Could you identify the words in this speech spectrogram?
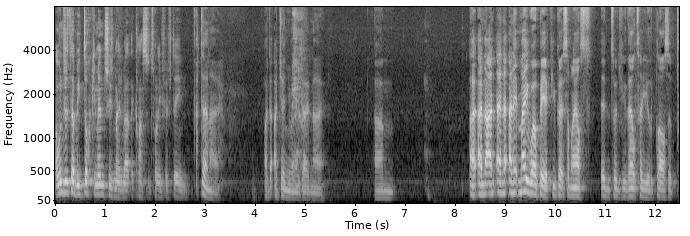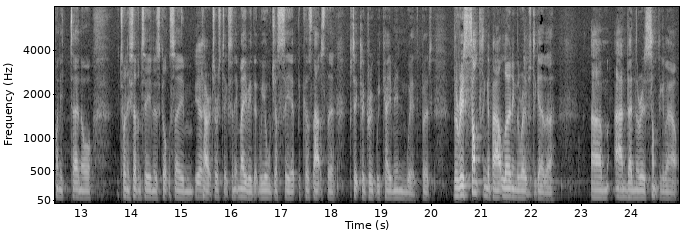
I wonder if there'll be documentaries made about the class of 2015. I don't know. I, d- I genuinely don't know. Um, and, and, and, and it may well be if you get someone else into interview, they'll tell you the class of 2010 or 2017 has got the same Yeah. characteristics. And it may be that we all just see it because that's the particular group we came in with. But there is something about learning the ropes together. Um, and then there is something about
